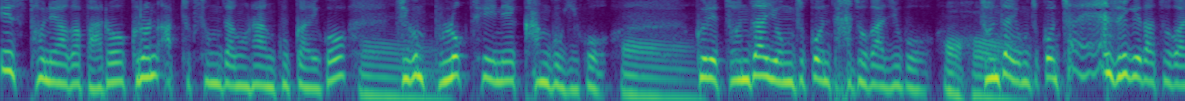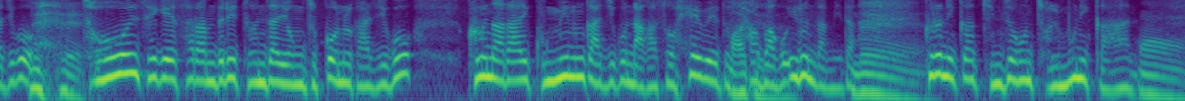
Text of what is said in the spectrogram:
에스토니아가 바로 그런 압축 성장을 한 국가이고 어. 지금 블록체인의 강국이고 어. 그래 전자 영주권 다 줘가지고 어허. 전자 영주권 전 세계 다 줘가지고 네. 전 세계 사람들이 전자 영주권을 가지고 그 나라의 국민을 가지고 나가서 해외도 맞아요. 사업하고 이런답니다. 네. 그러니까 김정은 젊으니까 어.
